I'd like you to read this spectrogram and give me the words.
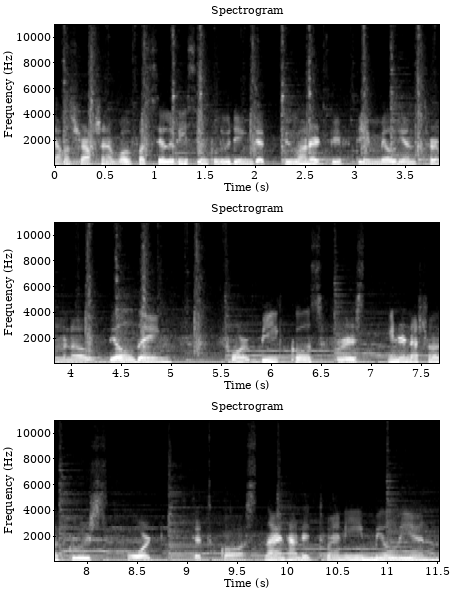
the construction of all facilities including the 250 million terminal building for Bicol's first international cruise port that cost 920 million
